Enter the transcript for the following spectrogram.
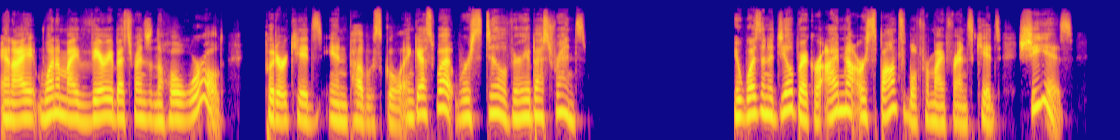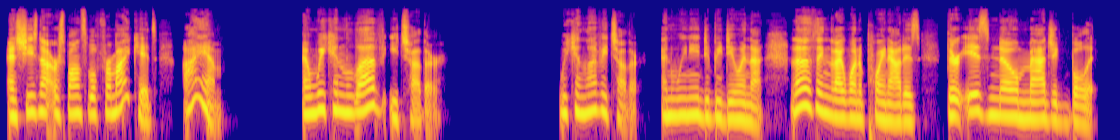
And I, one of my very best friends in the whole world, put her kids in public school. And guess what? We're still very best friends. It wasn't a deal breaker. I'm not responsible for my friend's kids. She is. And she's not responsible for my kids. I am. And we can love each other. We can love each other. And we need to be doing that. Another thing that I want to point out is there is no magic bullet.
